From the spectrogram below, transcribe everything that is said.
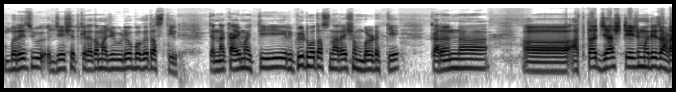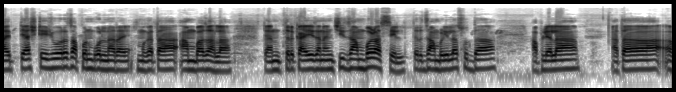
बरेच वि- जे शेतकरी आता माझे व्हिडिओ बघत असतील त्यांना काय माहिती रिपीट होत असणार आहे शंभर टक्के. कारण आत्ता ज्या स्टेजमध्ये झाडं आहेत त्या स्टेजवरच आपण बोलणार आहे. मग आता आंबा झाला त्यानंतर काही जणांची जांभळ असेल तर जांभळीलासुद्धा आपल्याला आता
